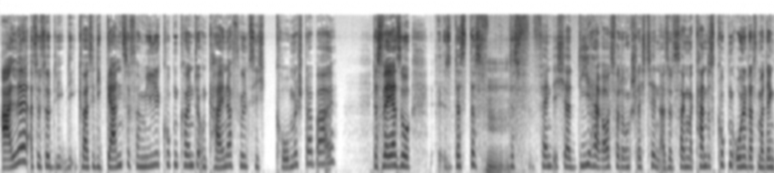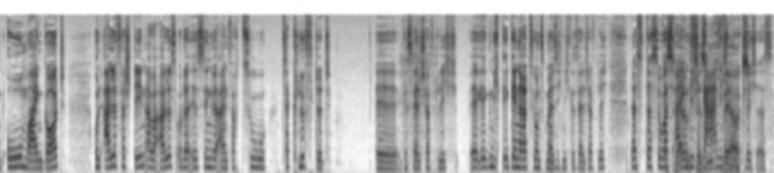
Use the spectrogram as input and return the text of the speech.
alle, also so die, die quasi die ganze Familie gucken könnte und keiner fühlt sich komisch dabei? Das wäre ja so, das, das, das fände ich ja die Herausforderung schlechthin. Also zu sagen, man kann das gucken, ohne dass man denkt, oh mein Gott, und alle verstehen aber alles oder sind wir einfach zu zerklüftet äh, gesellschaftlich, äh, nicht, äh, generationsmäßig, nicht gesellschaftlich, dass, dass sowas eigentlich gar nicht wert. möglich ist.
